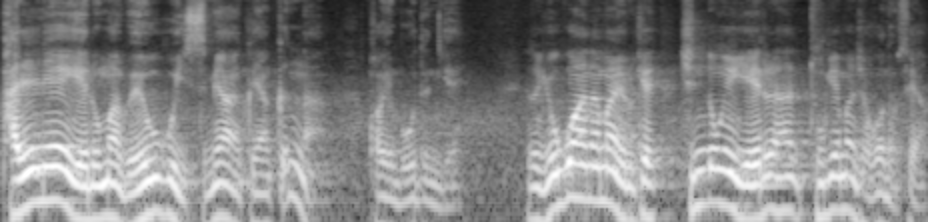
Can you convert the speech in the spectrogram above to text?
발례의 예로만 외우고 있으면 그냥 끝나. 거의 모든 게. 그래서 요거 하나만 이렇게 진동의 예를 한 두 개만 적어 놓으세요.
